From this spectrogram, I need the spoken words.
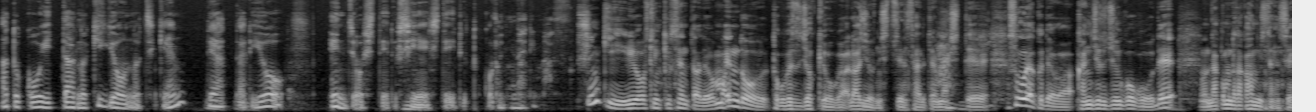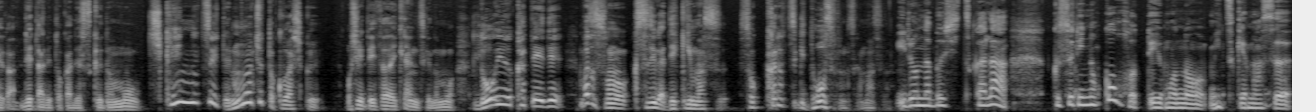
あとこういったあの企業の知見であったりを援助している、支援しているところになります。新規医療研究センターでは、まあ、遠藤特別助教がラジオに出演されてまして、創薬では感じる15号で中村隆文先生が出たりとかですけども、治験についてもうちょっと詳しく教えていただきたいんですけども、どういう過程で、まずその薬ができます。そこから次どうするんですか、まずは。いろんな物質から薬の候補っていうものを見つけます。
